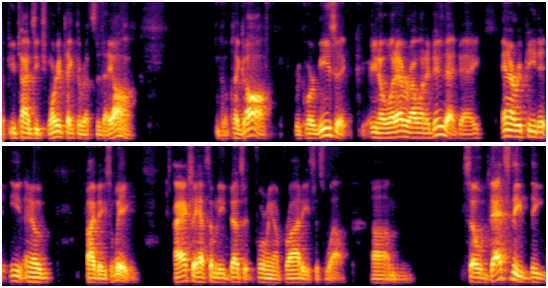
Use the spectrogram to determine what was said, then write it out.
a few times each morning, take the rest of the day off. Go play golf, record music, you know, whatever I want to do that day. And I repeat it, you know, five days a week. I actually have somebody who does it for me on Fridays as well. Um, so that's the, the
